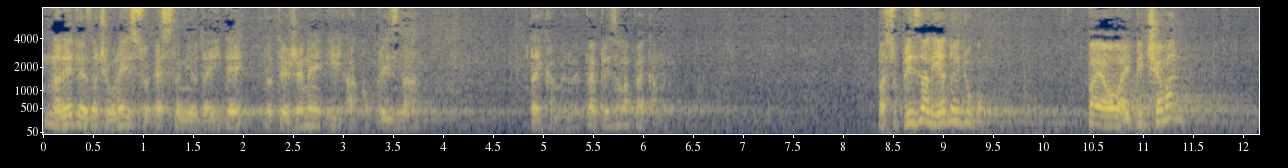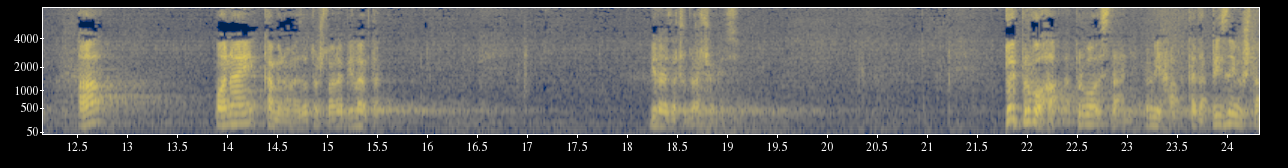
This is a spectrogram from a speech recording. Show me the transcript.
naredio je, znači, u Neisu Eslemiju da ide do te žene i ako prizna da je kamenuje. Pa je priznala, pa je kamenuje. Pa su priznali jedno i drugo. Pa je ovaj bićevan, a ona je kamenova, zato što ona je bila tako bila je znači braća veze. To je prvo, ha, prvo stanje, prvi hal, kada priznaju šta?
